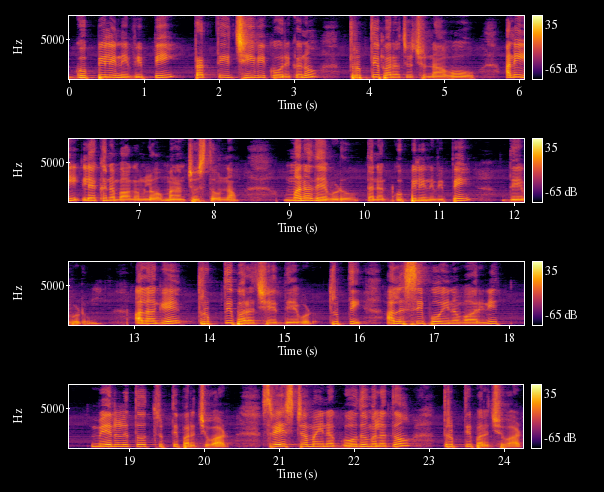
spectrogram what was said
గుప్పిలిని విప్పి ప్రతి జీవి కోరికను తృప్తిపరచుచున్నావు అని లేఖన భాగంలో మనం చూస్తూ ఉన్నాం. మన దేవుడు తన గుప్పిలిని విప్పే దేవుడు. అలాగే తృప్తిపరచే దేవుడు. తృప్తి అలసిపోయిన వారిని మేలులతో తృప్తిపరచువాడు. శ్రేష్టమైన గోధుమలతో తృప్తిపరచువాడు.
